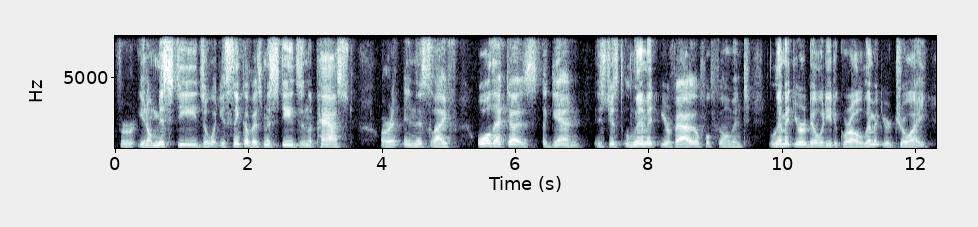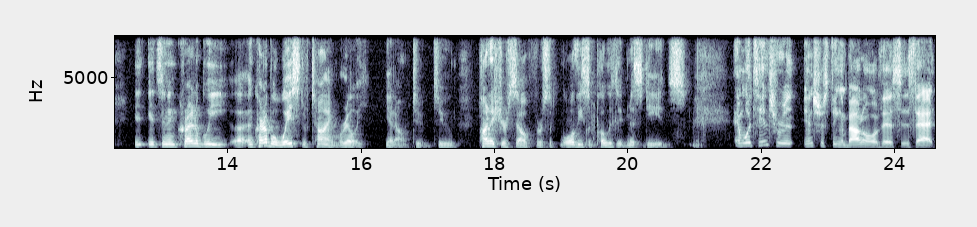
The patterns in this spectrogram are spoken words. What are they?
for you know misdeeds or what you think of as misdeeds in the past or in this life all that does again is just limit your value fulfillment limit your ability to grow limit your joy it, it's an incredibly uh, incredible waste of time, really. You know, to to punish yourself for all these supposed misdeeds. And what's inter- interesting about all of this is that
